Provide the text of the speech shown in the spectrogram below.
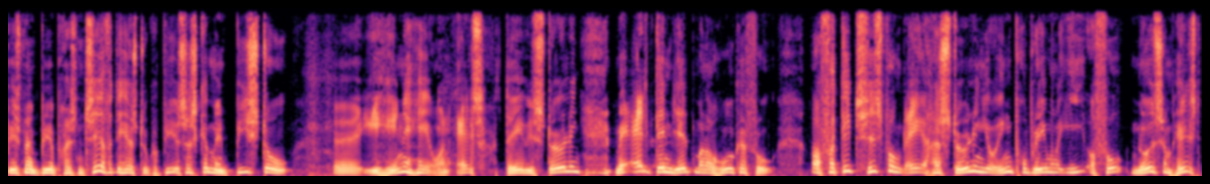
hvis man bliver præsenteret for det her stykke papir, så skal man bistå øh, i hændehaveren, altså David Stirling, med alt den hjælp, man overhovedet kan få. Og for det tidspunkt af har Stirling jo ingen problemer i at få noget som helst,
